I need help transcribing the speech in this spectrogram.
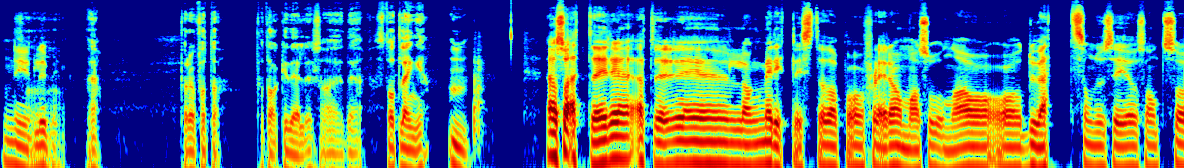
Nydelig så ja. For å få, ta, få tak i deler, så har det stått lenge. Mm. Altså etter, etter eh, lang merittliste da på flere Amazoner og, og duett, som du sier, og sånt, så,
